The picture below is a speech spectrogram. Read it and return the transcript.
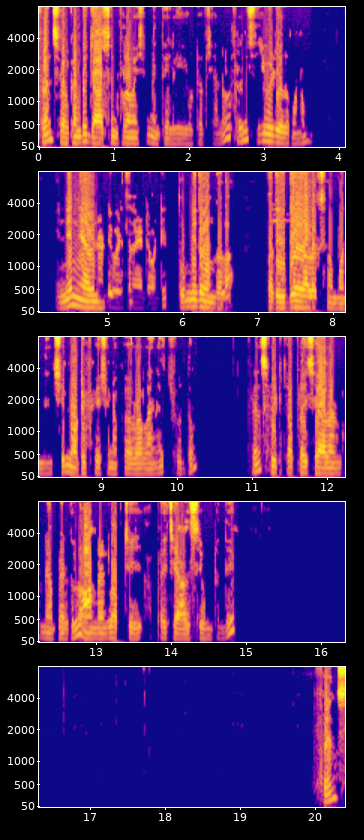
friends welcome to jobs information నేను తెలుగు యూట్యూబ్ ఛానల్ ఫ్రెండ్స్ ఈ వీడియోలో మనం ఇండియన్ నేవీ నుండి విడుదలైనటువంటి తొమ్మిది వందల పది ఉద్యోగాలకు సంబంధించి నోటిఫికేషన్ యొక్క వివరాలు అనేది చూద్దాం. ఫ్రెండ్స్ వీటికి అప్లై చేయాలనుకునే అభ్యర్థులు ఆన్లైన్లో అప్లై చేయాల్సి ఉంటుంది. ఫ్రెండ్స్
